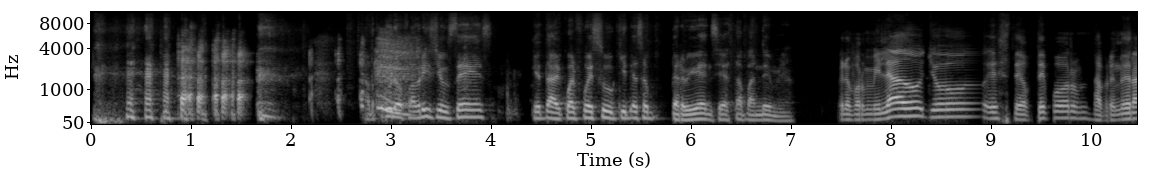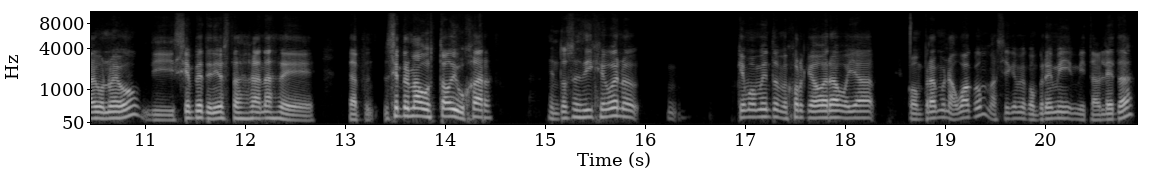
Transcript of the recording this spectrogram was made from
Arturo, Fabricio, ustedes, ¿qué tal? ¿Cuál fue su kit de supervivencia a esta pandemia? Bueno, por mi lado, yo este, opté por aprender algo nuevo y siempre he tenido estas ganas de, de, Siempre me ha gustado dibujar. Entonces dije, bueno, qué momento mejor que ahora voy a comprarme una Wacom, así que me compré mi, mi tableta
